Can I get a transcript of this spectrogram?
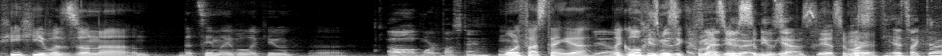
he he was on uh, that same label like you. Uh, Oh, more Mustang. more Fastang, yeah. Yeah. Like all his music I see, reminds I me of knew, I Super, knew, yeah. Super, yeah, Super Mario. It's, yeah, it's like dun,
